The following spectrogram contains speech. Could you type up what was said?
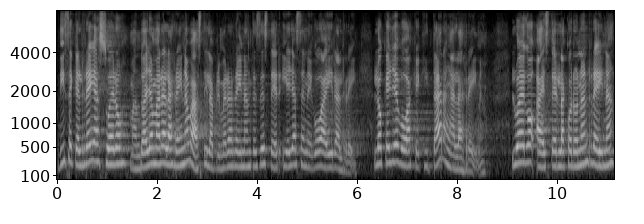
Dice que el rey Asuero mandó a llamar a la reina Basti, la primera reina antes de Esther, y ella se negó a ir al rey, lo que llevó a que quitaran a la reina. Luego a Esther la coronan reina,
